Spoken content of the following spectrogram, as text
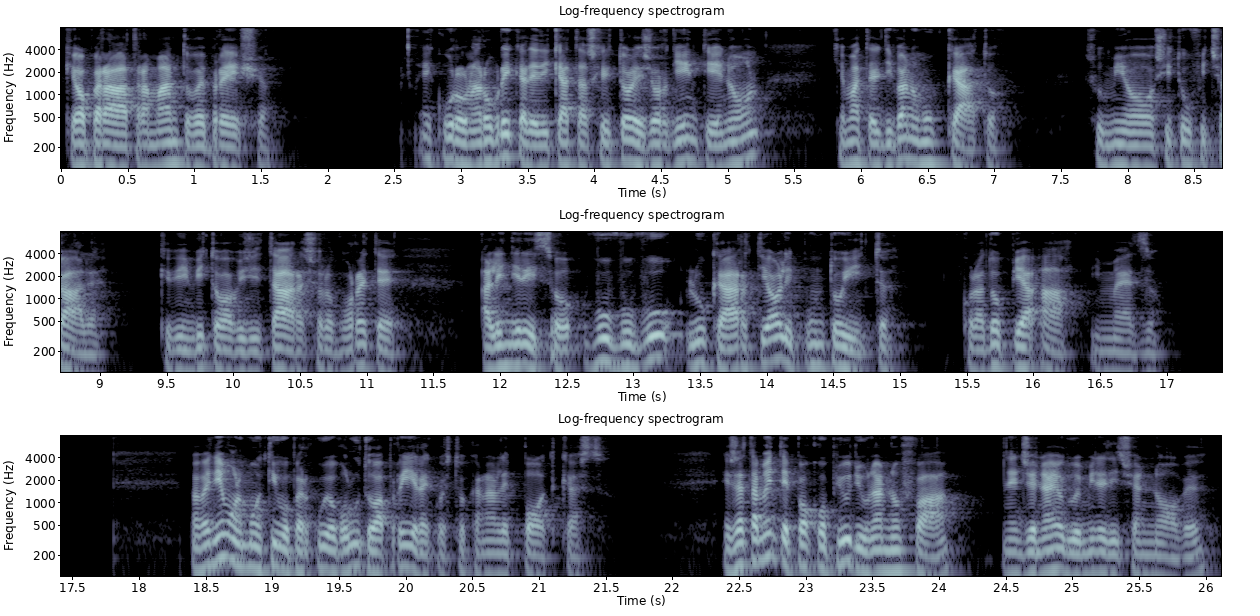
che opera tra Mantova e Brescia, e curo una rubrica dedicata a scrittori esordienti e non, chiamata Il Divano Muccato, sul mio sito ufficiale, che vi invito a visitare se lo vorrete all'indirizzo www.lucaartioli.it con la doppia A in mezzo. Ma veniamo al motivo per cui ho voluto aprire questo canale podcast. Esattamente poco più di un anno fa, nel gennaio 2019,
